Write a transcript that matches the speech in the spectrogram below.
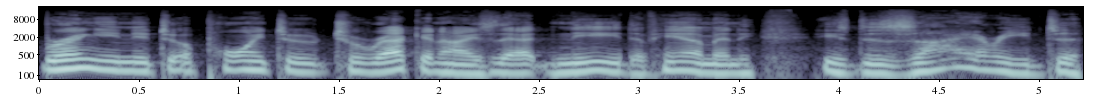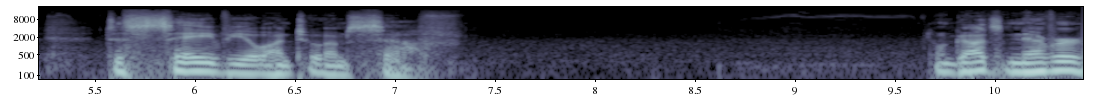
bringing you to a point to, to recognize that need of Him, and He's desiring to, to save you unto Himself. Well, God's never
